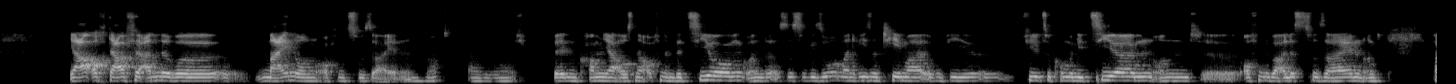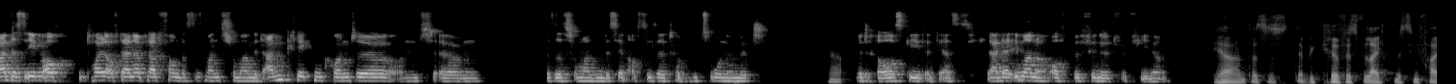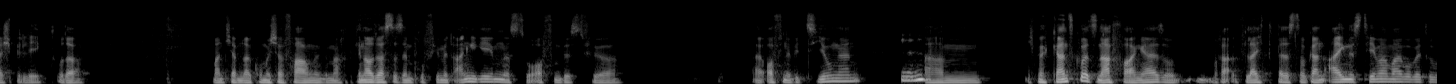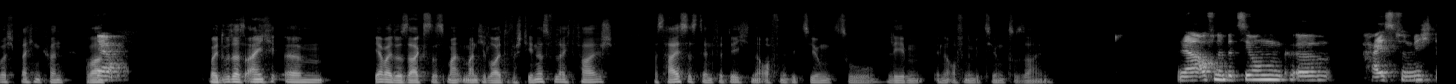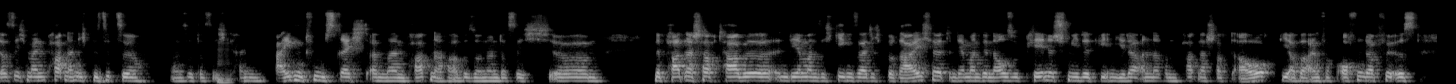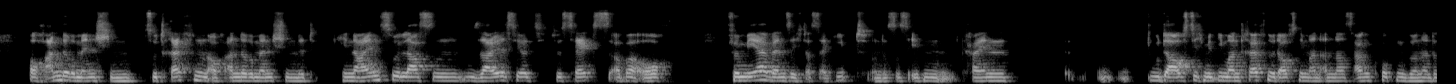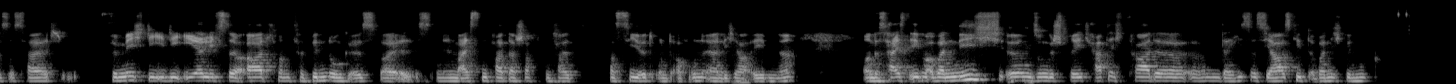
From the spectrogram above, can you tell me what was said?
ja auch da für andere Meinungen offen zu sein. Ne? Also ich bin, komme ja aus einer offenen Beziehung und es ist sowieso immer ein Riesenthema, irgendwie viel zu kommunizieren und äh, offen über alles zu sein. Und fand das eben auch toll auf deiner Plattform, dass man es schon mal mit anklicken konnte und ähm, dass es schon mal so ein bisschen aus dieser Tabuzone mit, ja. mit rausgeht, in der es sich leider immer noch oft befindet für viele. Ja, das ist, der Begriff ist vielleicht ein bisschen falsch belegt oder Manche haben da komische Erfahrungen gemacht. Genau, du hast das im Profil mit angegeben, dass du offen bist für äh, offene Beziehungen. Mhm. Ähm, ich möchte ganz kurz nachfragen, ja, also vielleicht wäre das sogar ein eigenes Thema mal, wo wir drüber sprechen können. Aber ja. weil du das eigentlich, ähm, ja, weil du sagst, dass man, manche Leute verstehen das vielleicht falsch. Was heißt es denn für dich, eine offene Beziehung zu leben, in einer offenen Beziehung zu sein? Ja, offene Beziehung äh, heißt für mich, dass ich meinen Partner nicht besitze Also, dass ich mhm. kein Eigentumsrecht an meinem Partner habe, sondern dass ich ähm, eine Partnerschaft habe, in der man sich gegenseitig bereichert, in der man genauso Pläne schmiedet wie in jeder anderen Partnerschaft auch, die aber einfach offen dafür ist, auch andere Menschen zu treffen, auch andere Menschen mit hineinzulassen, sei es jetzt für Sex, aber auch für mehr, wenn sich das ergibt. Und das ist eben kein, du darfst dich mit niemandem treffen, du darfst niemand anders angucken, sondern das ist halt für mich die, die ehrlichste Art von Verbindung ist, weil es in den meisten Partnerschaften halt passiert und auf unehrlicher Ebene. Und das heißt eben aber nicht, ähm, so ein Gespräch hatte ich gerade, ähm, da hieß es ja, es gibt aber nicht genug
